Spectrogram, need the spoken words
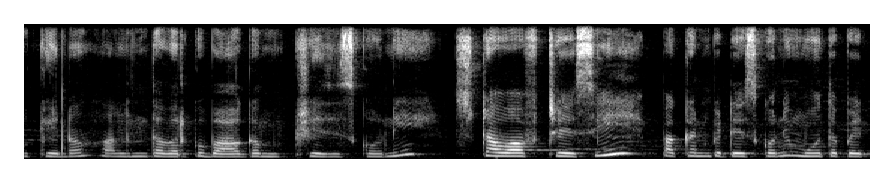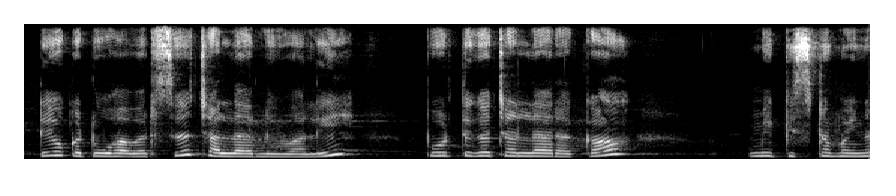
ఓకేనా? అంతవరకు బాగా మిక్స్ చేసేసుకొని స్టవ్ ఆఫ్ చేసి పక్కన పెట్టేసుకొని మూత పెట్టి ఒక టూ అవర్స్ చల్లారనివ్వాలి. పూర్తిగా చల్లారాక మీకు ఇష్టమైన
